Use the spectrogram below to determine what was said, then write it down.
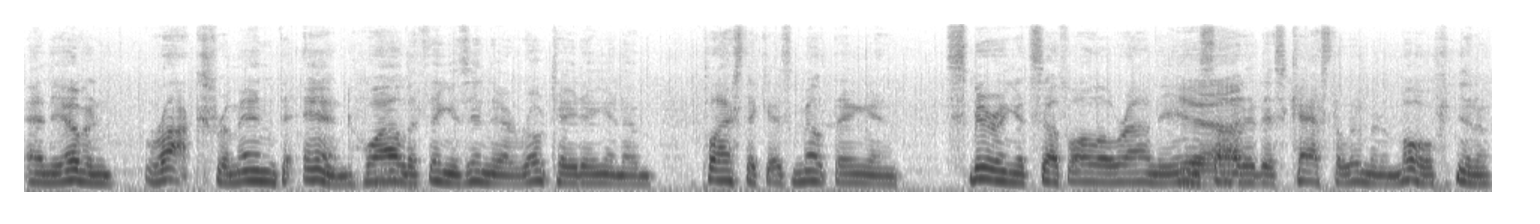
and the oven rocks from end to end while the thing is in there rotating, and the plastic is melting and smearing itself all around the Yeah. inside of this cast aluminum mold, you know.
